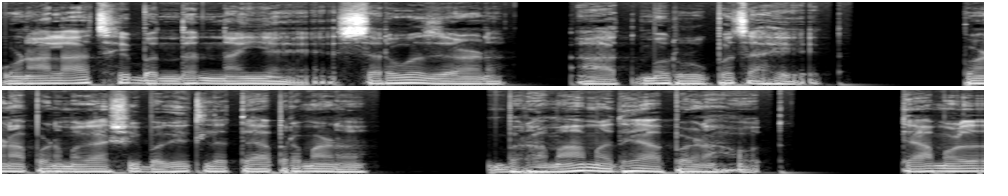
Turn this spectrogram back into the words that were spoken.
कुणालाच हे बंधन नाही आहे सर्वजण आत्मरूपच आहेत. पण आपण मगाशी बघितलं त्याप्रमाणे भ्रमामध्ये आपण आहोत. त्यामुळं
